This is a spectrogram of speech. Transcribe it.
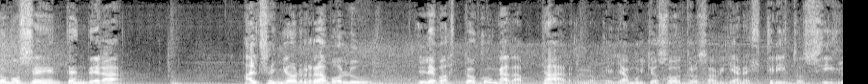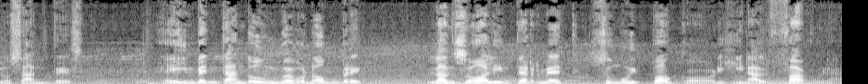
Como se entenderá, al señor Ravolú le bastó con adaptar lo que ya muchos otros habían escrito siglos antes e inventando un nuevo nombre, lanzó al Internet su muy poco original fábula.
